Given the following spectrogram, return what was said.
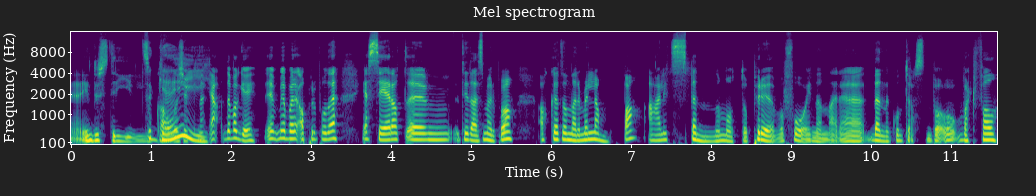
eh, industrilokale Så gøy. kjøkkenet. Ja, det var gøy. Eh, Men bare apropos det, jeg ser at um, til deg som hører på, akkurat den der med lampa er litt spennende måte å prøve å få inn den der, denne kontrasten på, og i hvert fall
